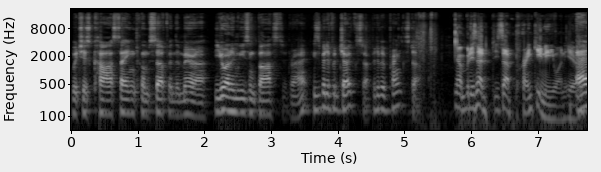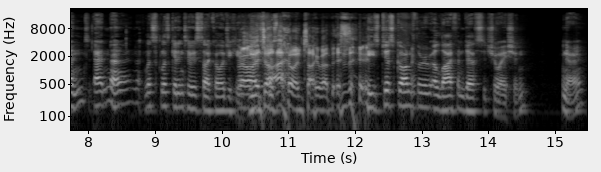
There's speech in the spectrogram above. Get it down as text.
which is Carr saying to himself in the mirror, "You're an amusing bastard, right?" He's a bit of a jokester, a bit of a prankster, no, but he's not. He's not pranking anyone here. and and no, no, no let's let's get into his psychology here. no, I He's don't, just- I don't want to talk about this. he's just gone through a life and death situation. You know,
